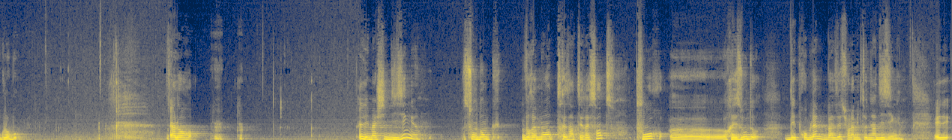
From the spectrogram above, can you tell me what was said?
globaux. Alors, les machines d'Ising sont donc vraiment très intéressantes pour résoudre des problèmes basés sur l'hamiltonien Deasing. Et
